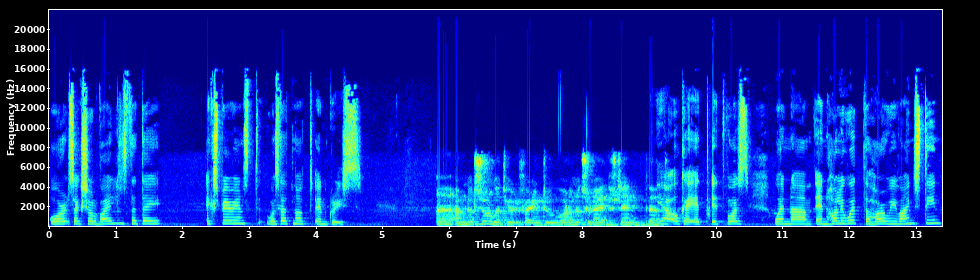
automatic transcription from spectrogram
or sexual violence that they experienced. Was that not in Greece? Uh, I'm not sure what you're referring to, or I'm not sure I understand that. Yeah, okay. It it was when um, in Hollywood, the Harvey Weinstein,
